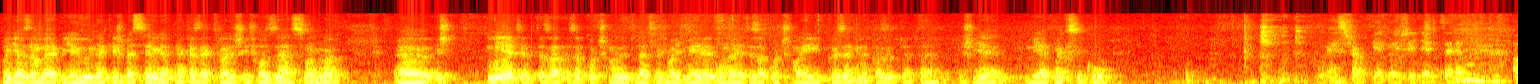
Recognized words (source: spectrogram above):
hogy az emberek ugye ülnek és beszélgetnek ezekről, és így hozzászólnak. És miért jött ez a, ez a kocsma ötlet, vagy, vagy miért, onnan jött ez a kocsmai közegnek az ötlete, és ugye miért Mexikó? Ez sok kérdés egy egyszerre. A,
